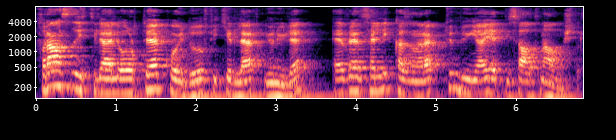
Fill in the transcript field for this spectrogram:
Fransız ihtilali ortaya koyduğu fikirler yönüyle evrensellik kazanarak tüm dünyayı etkisi altına almıştır.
